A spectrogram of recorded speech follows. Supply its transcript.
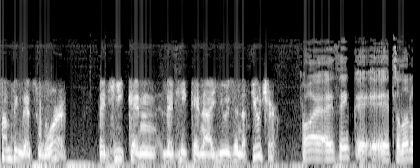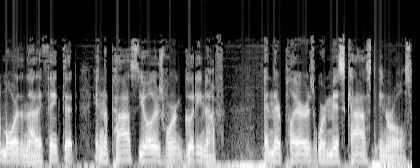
something that's worked that he can that he can uh, use in the future. Well, I, I think it's a little more than that. I think that in the past the Oilers weren't good enough, and their players were miscast in roles.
